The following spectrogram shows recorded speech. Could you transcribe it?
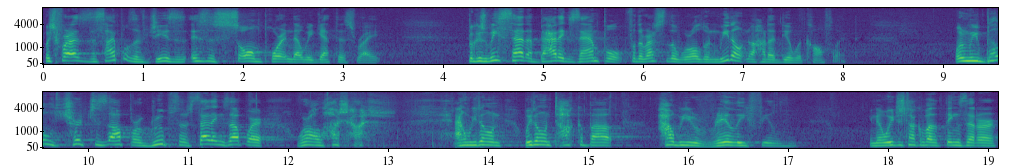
which for us disciples of Jesus, this is so important that we get this right. Because we set a bad example for the rest of the world when we don't know how to deal with conflict. When we build churches up or groups or settings up where we're all hush hush and we don't, we don't talk about how we really feel. You know, we just talk about the things that are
